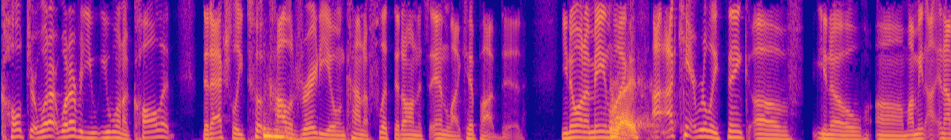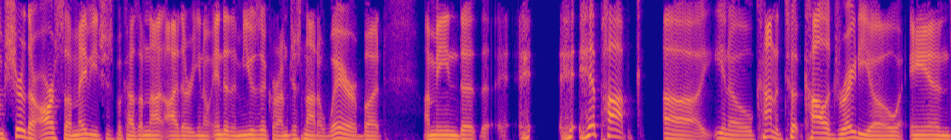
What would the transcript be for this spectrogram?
culture, whatever, whatever you, you want to call it, that actually took mm-hmm. college radio and kind of flipped it on its end like hip hop did. You know what I mean? Like right. I, I, can't really think of, you know, um, I mean, and I'm sure there are some. Maybe it's just because I'm not either, you know, into the music or I'm just not aware. But I mean, the, the hip hop, uh, you know, kind of took college radio and,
